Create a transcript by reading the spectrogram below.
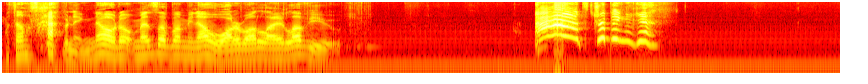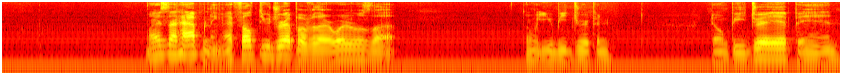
What the hell's happening? No, don't mess up on me now, water bottle. I love you. Ah, it's dripping again. Why is that happening? I felt you drip over there. Where was that? Don't you be dripping. Don't be dripping.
